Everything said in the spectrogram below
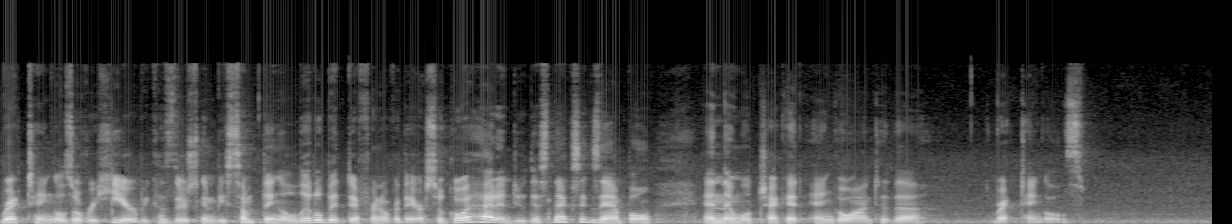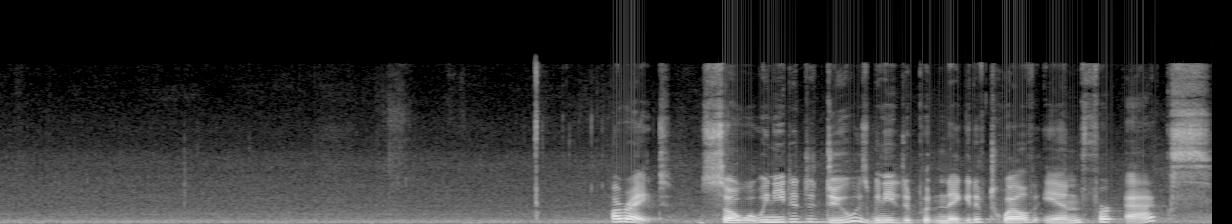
rectangles over here because there's going to be something a little bit different over there. So go ahead and do this next example and then we'll check it and go on to the rectangles. All right, so what we needed to do is we needed to put negative 12 in for x.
